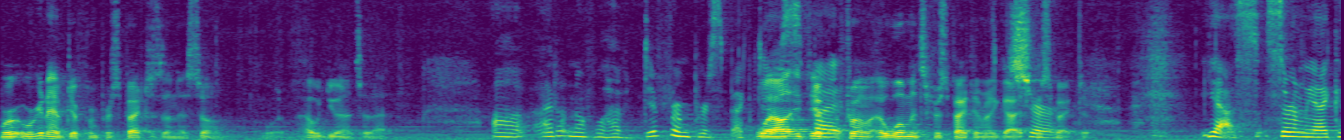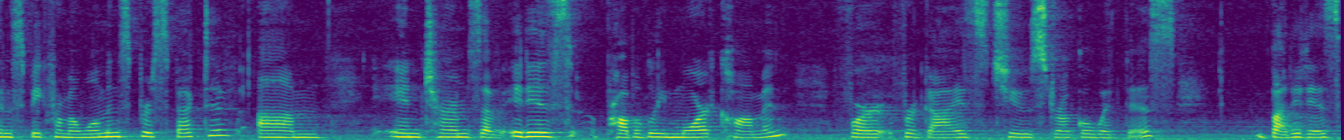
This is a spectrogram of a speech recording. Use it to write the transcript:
We're, we're going to have different perspectives on this, so how would you answer that? Uh, I don't know if we'll have different perspectives. Well, but from a woman's perspective and a guy's Sure. perspective. Yes, certainly I can speak from a woman's perspective um, in terms of it is probably more common for, for guys to struggle with this, but it is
